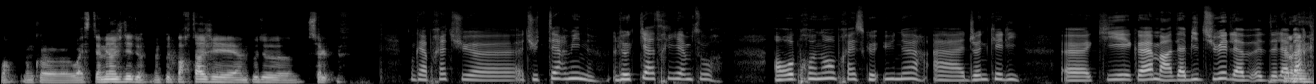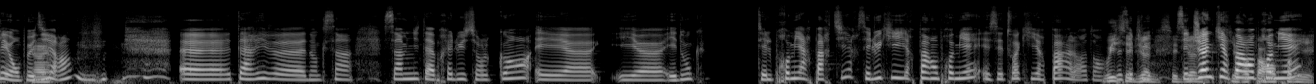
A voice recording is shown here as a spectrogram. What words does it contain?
donc, euh, ouais, c'était un mélange des deux, un peu de partage et un peu de seul. Donc après, tu, euh, tu termines le quatrième tour en reprenant presque une heure à John Kelly. qui est quand même un habitué de la, de la Barclay, on peut dire. Hein. tu arrives donc cinq, cinq, minutes après lui sur le camp et, et, et donc T'es le premier à repartir. C'est lui qui repart en premier et c'est toi qui repars. Alors attends, oui, c'est John. C'est John, qui, repart, en premier. Du coup,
